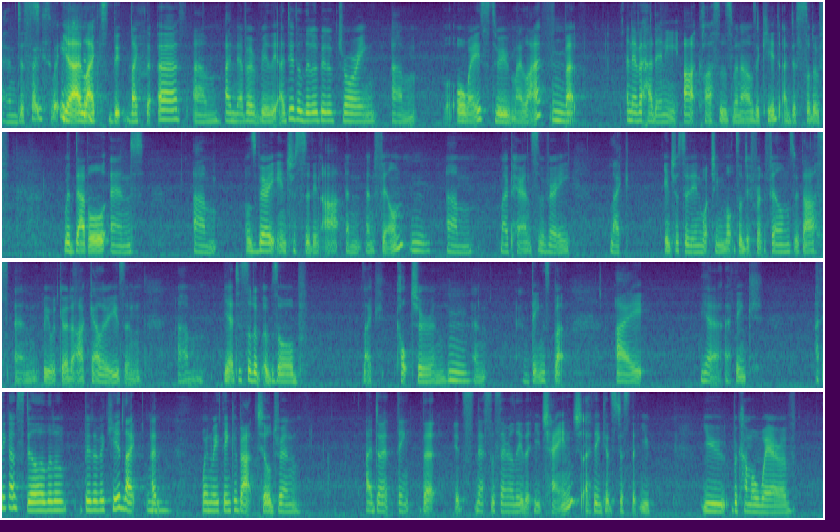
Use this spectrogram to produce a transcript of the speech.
and just So sweet. yeah, I liked the like the earth. Um, I never really I did a little bit of drawing um, always through my life, Mm. but I never had any art classes when I was a kid. I just sort of would dabble and um, I was very interested in art and, and film. Mm. Um, my parents were very like interested in watching lots of different films with us and we would go to art galleries and um, yeah, just sort of absorb like culture and Mm. and and things. But I, yeah, I think, I think I'm still a little bit of a kid. Like I, Mm. When we think about children, I don't think that it's necessarily that you change. I think it's just that you you become aware of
